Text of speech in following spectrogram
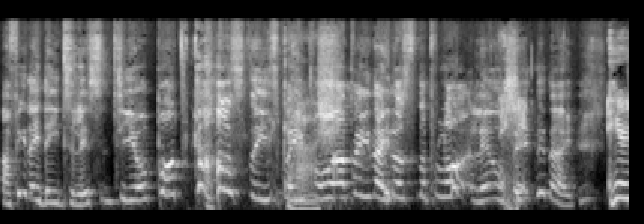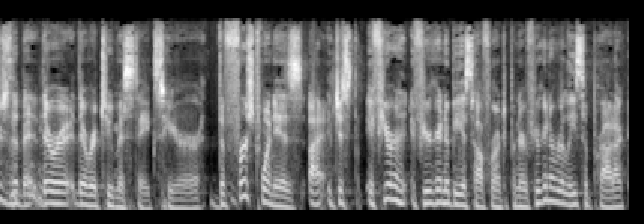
I think they need to listen to your podcast. These people, Gosh. I think they lost the plot a little He- bit, didn't they? Here's the bit. There were there were two mistakes here. The first one is uh, just if you're if you're going to be a software entrepreneur, if you're going to release a product,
